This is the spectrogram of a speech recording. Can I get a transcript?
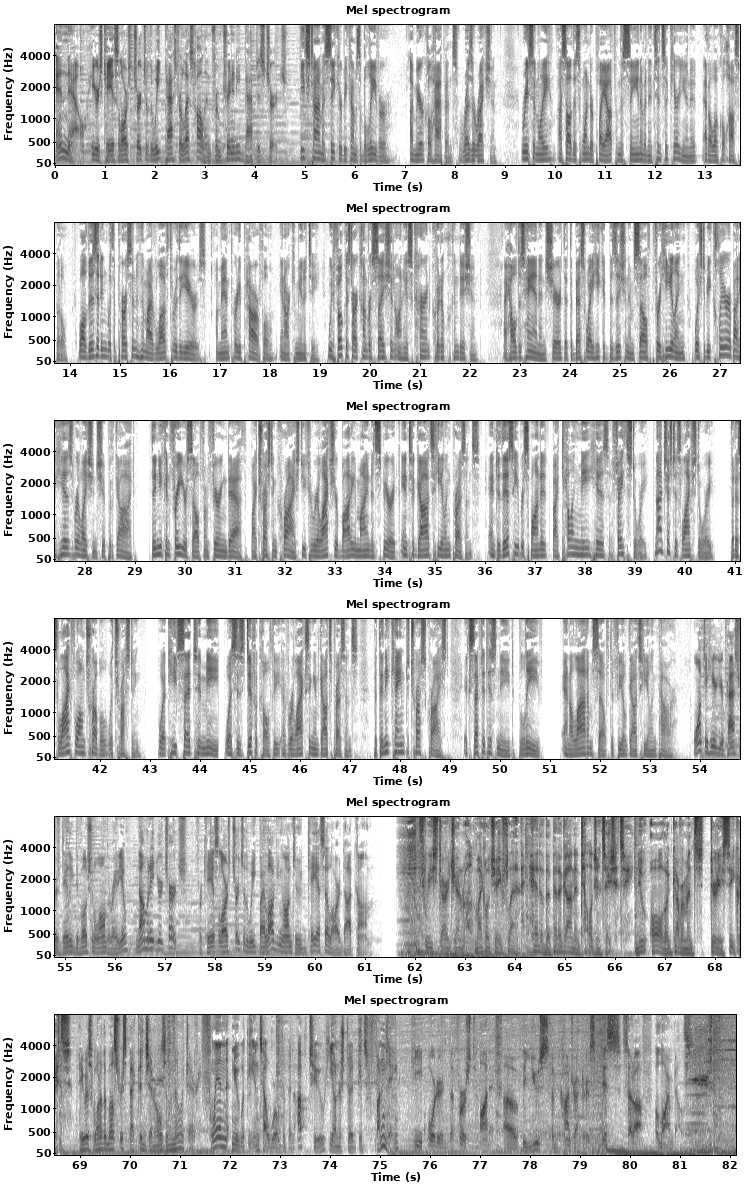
And now, here's KSLR's Church of the Week, Pastor Les Holland from Trinity Baptist Church. Each time a seeker becomes a believer, a miracle happens resurrection. Recently, I saw this wonder play out from the scene of an intensive care unit at a local hospital. While visiting with a person whom I've loved through the years, a man pretty powerful in our community, we focused our conversation on his current critical condition. I held his hand and shared that the best way he could position himself for healing was to be clear about his relationship with God. Then you can free yourself from fearing death. By trusting Christ, you can relax your body, mind, and spirit into God's healing presence. And to this, he responded by telling me his faith story, not just his life story, but his lifelong trouble with trusting. What he said to me was his difficulty of relaxing in God's presence. But then he came to trust Christ, accepted his need, believed, and allowed himself to feel God's healing power. Want to hear your pastor's daily devotional on the radio? Nominate your church for KSLR's Church of the Week by logging on to KSLR.com. Three star general Michael J. Flynn, head of the Pentagon Intelligence Agency, knew all the government's dirty secrets. He was one of the most respected generals in the military. Flynn knew what the intel world had been up to. He understood its funding. He ordered the first audit of the use of contractors. This set off alarm bells.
